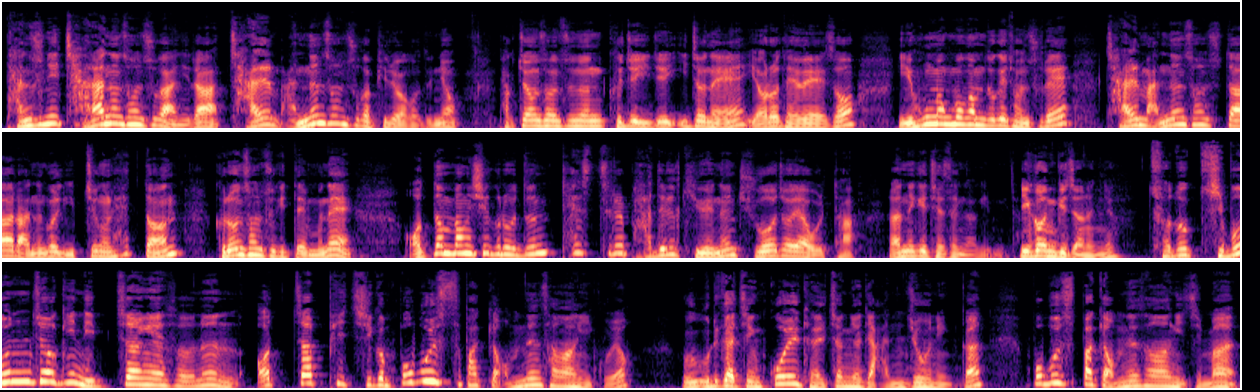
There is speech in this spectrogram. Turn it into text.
단순히 잘하는 선수가 아니라 잘 맞는 선수가 필요하거든요. 박정현 선수는 그저 이제 이전에 여러 대회에서 이 홍명보 감독의 전술에 잘 맞는 선수다라는 걸 입증을 했던 그런 선수기 때문에 어떤 방식으로든 테스트를 받을 기회는 주어져야 옳다라는 게 제 생각입니다. 이건 기자는요? 저도 기본적인 입장에서는 어차피 지금 뽑을 수밖에 없는 상황이고요. 우리가 지금 골 결정력이 안 좋으니까 뽑을 수밖에 없는 상황이지만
